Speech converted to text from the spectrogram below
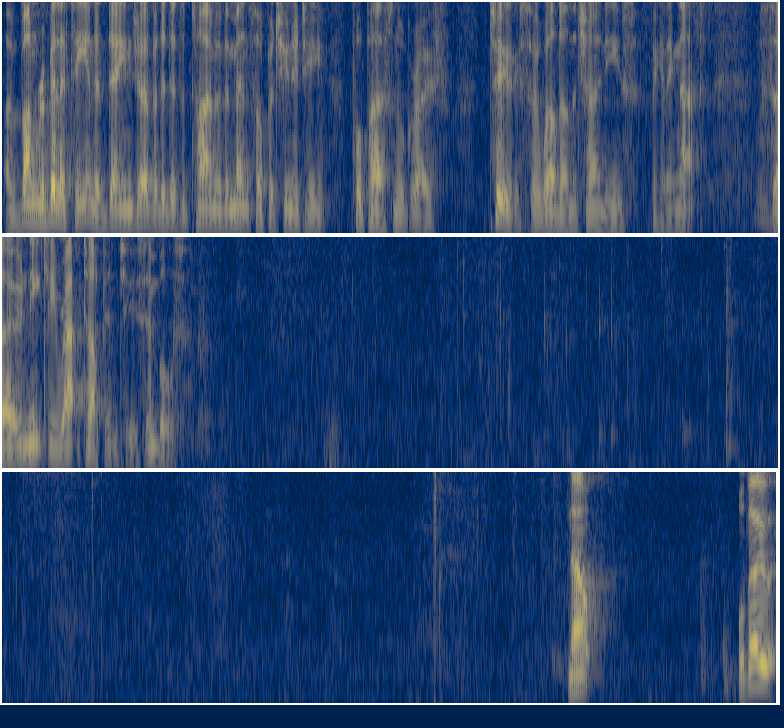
of vulnerability and of danger, but it is a time of immense opportunity for personal growth too. So well done, the Chinese, for getting that. So neatly wrapped up in two symbols. Now, although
